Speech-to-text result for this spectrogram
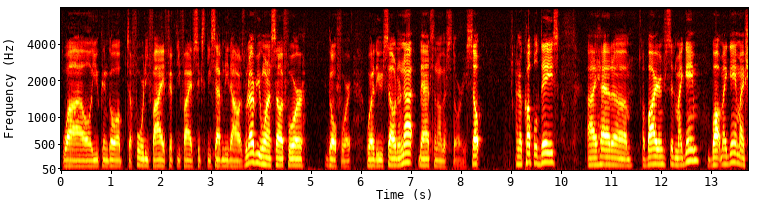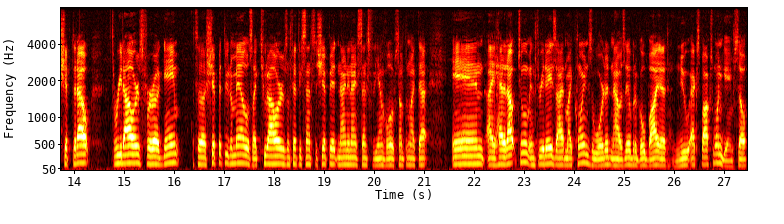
while you can go up to 45, 55, 60, 70 dollars. Whatever you want to sell it for, go for it. Whether you sell it or not, that's another story. So, in a couple days, I had a, a buyer interested in my game, bought my game, I shipped it out. $3 for a game to ship it through the mail. It was like $2.50 to ship it, 99 cents for the envelope, something like that. And I had it out to him. In three days, I had my coins awarded, and I was able to go buy a new Xbox One game. So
